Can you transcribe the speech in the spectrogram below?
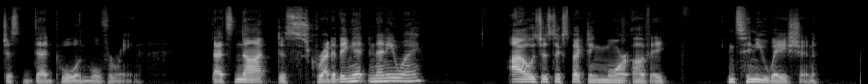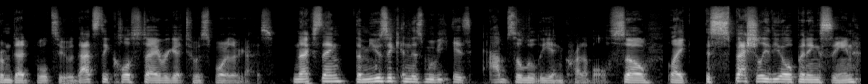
just Deadpool and Wolverine. That's not discrediting it in any way. I was just expecting more of a continuation from Deadpool 2. That's the closest I ever get to a spoiler, guys. Next thing, the music in this movie is absolutely incredible. So, like, especially the opening scene,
